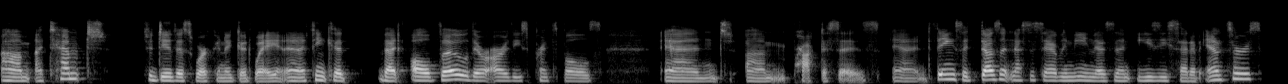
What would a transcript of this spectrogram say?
um, attempt to do this work in a good way. And I think that that although there are these principles and um, practices and things, it doesn't necessarily mean there's an easy set of answers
